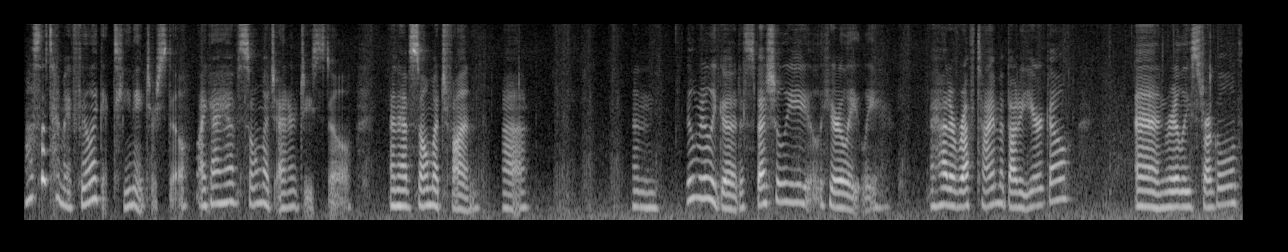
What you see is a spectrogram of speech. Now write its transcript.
Most of the time, I feel like a teenager still. Like, I have so much energy still and have so much fun. Uh, and feel really good, especially here lately. I had a rough time about a year ago and really struggled.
